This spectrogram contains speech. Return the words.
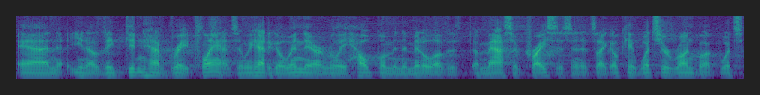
and you know they didn't have great plans. And we had to go in there and really help them in the middle of a, a, massive crisis. And it's like okay what's your run book? What's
